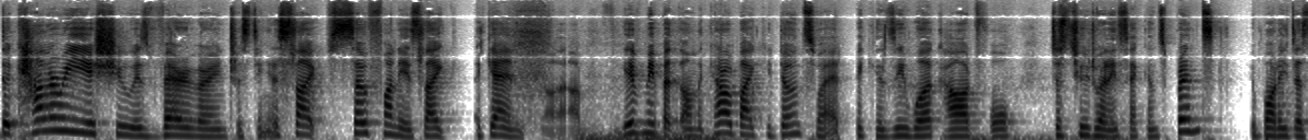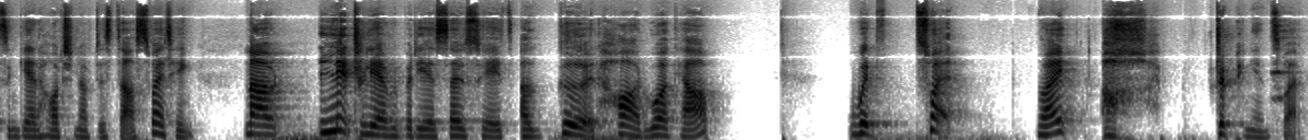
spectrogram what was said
The calorie issue is very, very interesting. It's like so funny. It's like, again, uh, forgive me, but on the carol bike, you don't sweat because you work hard for just two 20 second sprints. Your body doesn't get hot enough to start sweating. Now, literally everybody associates a good, hard workout with sweat, right? Oh, dripping in sweat.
